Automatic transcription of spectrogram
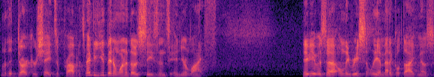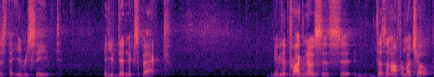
One of the darker shades of providence. Maybe you've been in one of those seasons in your life. Maybe it was uh, only recently a medical diagnosis that you received that you didn't expect. Maybe the prognosis uh, doesn't offer much hope.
